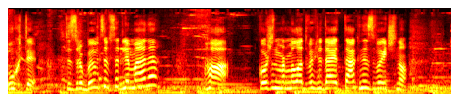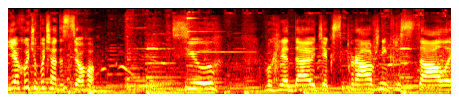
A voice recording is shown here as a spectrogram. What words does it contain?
Ух ти, ти зробив це все для мене? Га, кожен мармелад виглядає так незвично. Я хочу почати з цього. Сю, виглядають як справжні кристали.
